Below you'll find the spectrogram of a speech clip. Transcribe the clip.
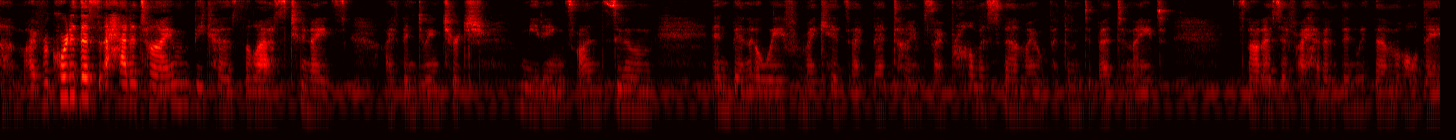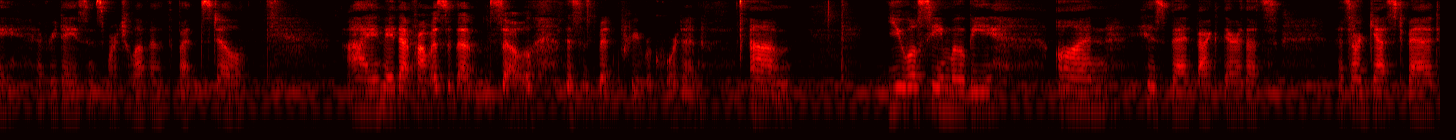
Um, I've recorded this ahead of time because the last two nights I've been doing church meetings on Zoom and been away from my kids at bedtime. So I promised them I would put them to bed tonight. It's not as if I haven't been with them all day, every day since March 11th, but still, I made that promise to them. So this has been pre-recorded. Um, you will see Moby on his bed back there. That's that's our guest bed.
